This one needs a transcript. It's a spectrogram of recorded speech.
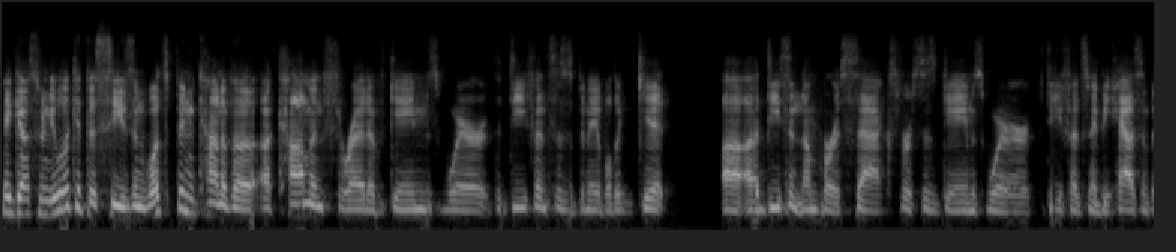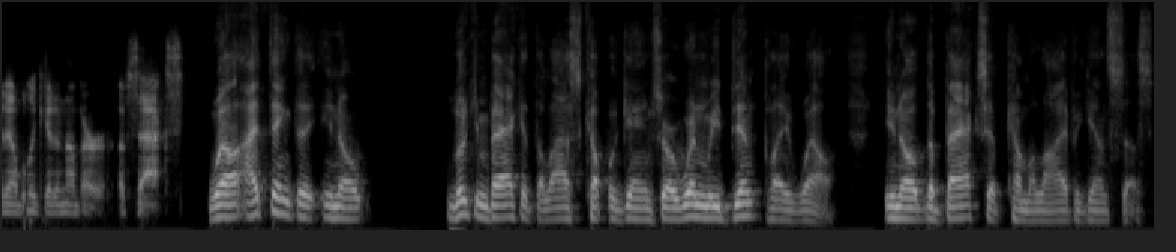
Hey, Gus, when you look at the season, what's been kind of a, a common thread of games where the defense has been able to get uh, a decent number of sacks versus games where the defense maybe hasn't been able to get a number of sacks? Well, I think that, you know, looking back at the last couple of games or when we didn't play well, you know, the backs have come alive against us.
